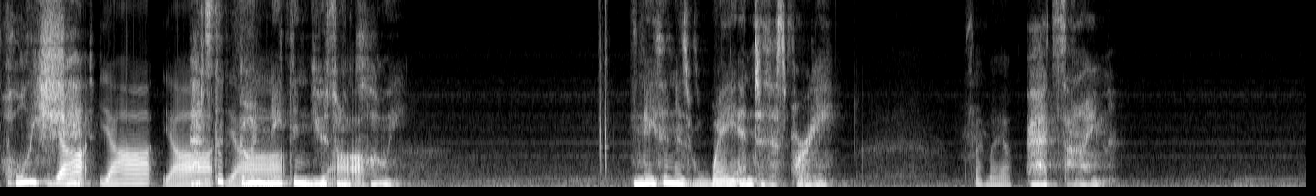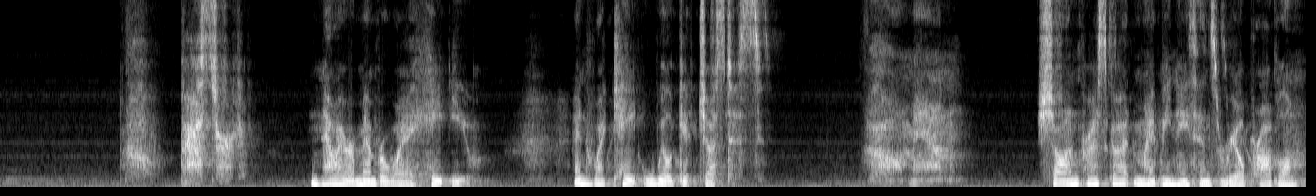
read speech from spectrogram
Holy shit. Yeah, yeah, ja, That's the ja, gun Nathan used ja. on Chloe. Nathan is way into this party. Mal. Bad sign. Bastard. Now I remember why I hate you. And why Kate will get justice. Oh man. Sean Prescott might be Nathan's real problem.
